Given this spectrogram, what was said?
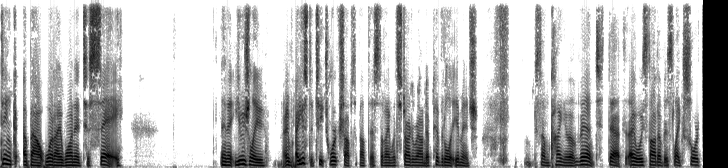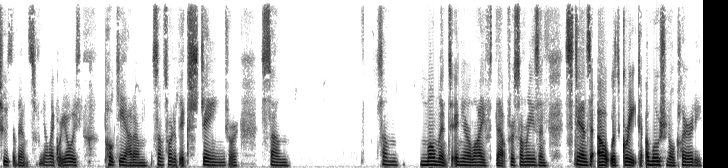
think about what I wanted to say. And it usually, I, I used to teach workshops about this, that I would start around a pivotal image, some kind of event that I always thought of as like sore tooth events, you know, like where you're always poking at them, some sort of exchange or some, some moment in your life that for some reason stands out with great emotional clarity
